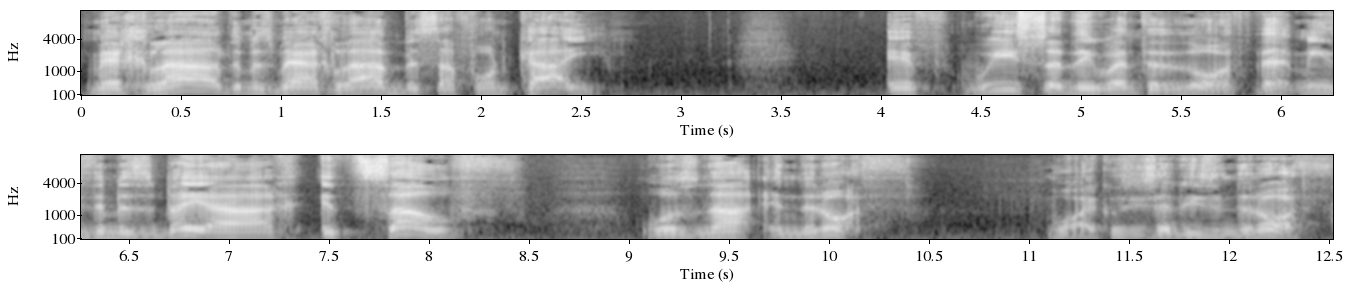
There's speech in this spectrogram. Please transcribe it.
Mechlal the mizbeach lav kai. If we said they went to the north, that means the mizbeach itself was not in the north. Why? Because he said he's in the north.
